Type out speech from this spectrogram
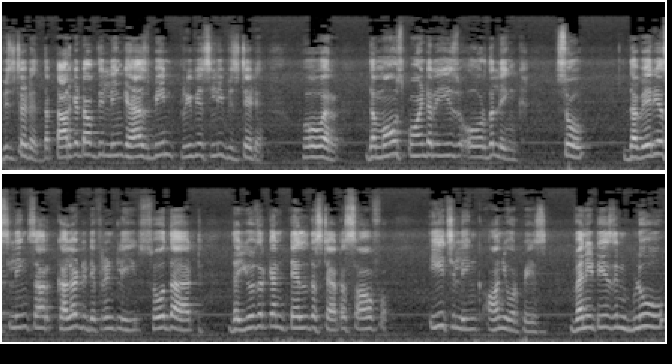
visited. The target of the link has been previously visited. Hover the mouse pointer is over the link. So the various links are colored differently so that the user can tell the status of each link on your page. When it is in blue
